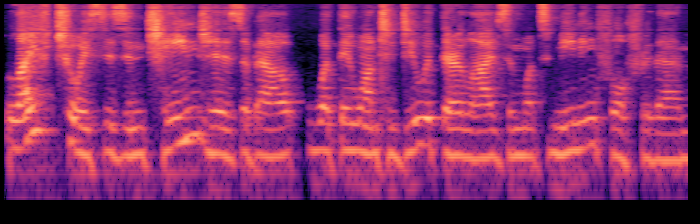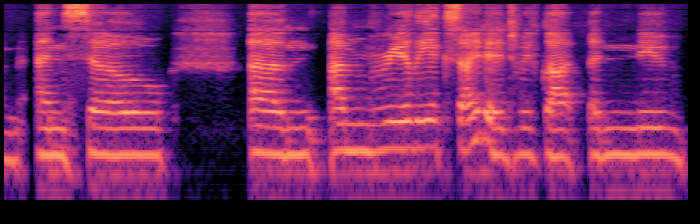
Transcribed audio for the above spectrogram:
life choices and changes about what they want to do with their lives and what's meaningful for them and so um, i'm really excited we've got a new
